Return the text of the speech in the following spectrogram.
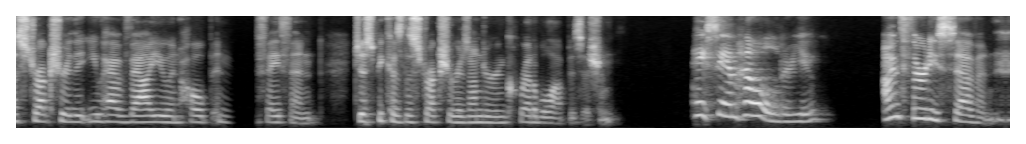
a structure that you have value and hope and faith in just because the structure is under incredible opposition. Hey, Sam, how old are you? I'm 37.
